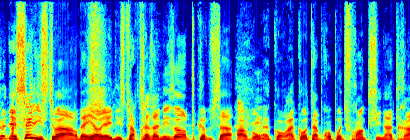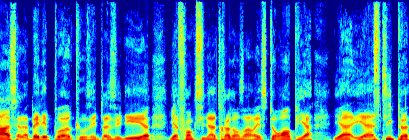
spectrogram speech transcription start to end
connaissez l'histoire d'ailleurs, il y a une histoire très amusante comme ça. Ah bon euh, Qu'on raconte à propos de Frank Sinatra, c'est à la belle époque aux États-Unis. euh, Il y a Frank Sinatra dans un restaurant, puis il y a, il y a- il y a un type, euh,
